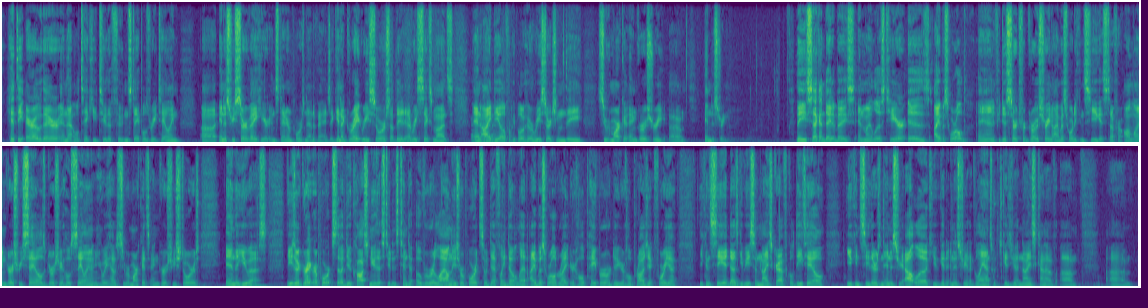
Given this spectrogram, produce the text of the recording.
hit the arrow there, and that will take you to the food and staples retailing uh, industry survey here in Standard & Poor's Net Advantage. Again, a great resource, updated every six months, and ideal for people who are researching the supermarket and grocery um, industry. The second database in my list here is IBISWorld. And if you just search for grocery in IBISWorld, you can see you get stuff for online grocery sales, grocery wholesaling, and here we have supermarkets and grocery stores in the U.S. These are great reports, though I do caution you that students tend to over rely on these reports, so definitely don't let IBISWorld write your whole paper or do your whole project for you. You can see it does give you some nice graphical detail. You can see there's an industry outlook. You get an industry at a glance, which gives you a nice kind of um, um,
